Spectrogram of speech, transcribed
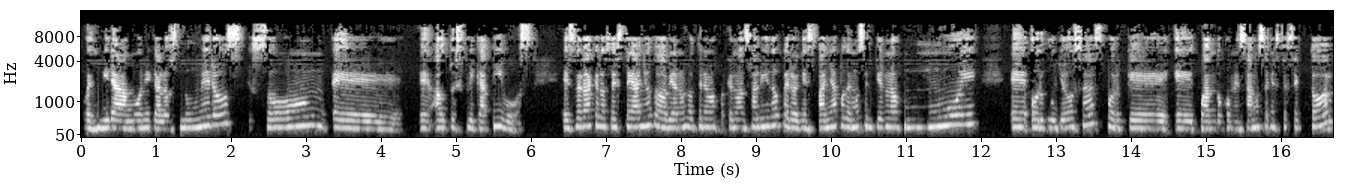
Pues mira, Mónica, los números son eh, eh, autoexplicativos. Es verdad que los de este año todavía no los tenemos porque no han salido, pero en España podemos sentirnos muy eh, orgullosas porque eh, cuando comenzamos en este sector,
